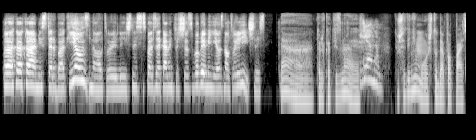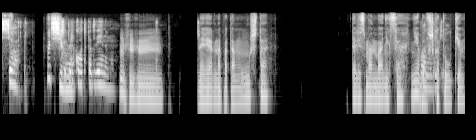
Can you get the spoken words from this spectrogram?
Ха-ха-ха, мистер Бак, я узнал твою личность. Используя камень путешествия во времени, я узнал твою личность. Да, только ты знаешь, Веном. то что ты не можешь туда попасть. Все. Почему? Суперкот под Веномом. Наверное, потому что талисман Баникса не был Ладно, в беги. шкатулке.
